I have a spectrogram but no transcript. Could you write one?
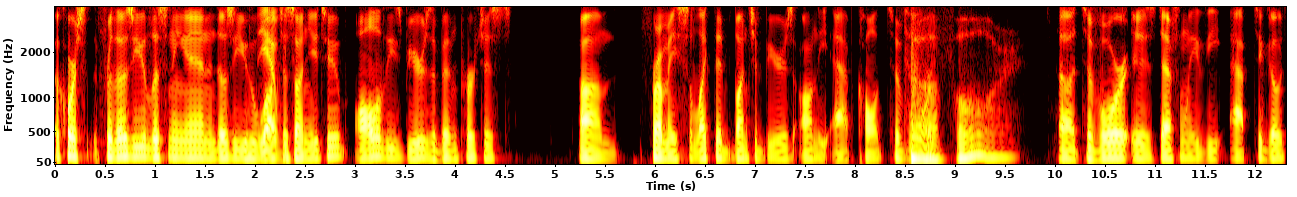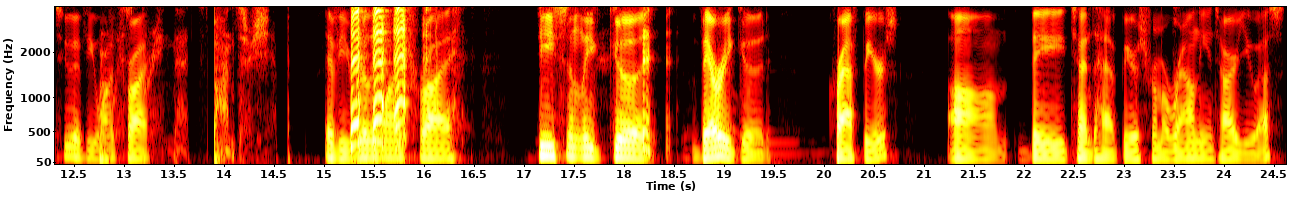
Of course, for those of you listening in and those of you who Yeah, watch we- us on YouTube, all of these beers have been purchased um, from a selected bunch of beers on the app called Tavour. Tavour. Uh, Tavour is definitely the app to go to if you want to try. that sponsorship. If you really want to try decently good, very good craft beers, um, they tend to have beers from around the entire U.S.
